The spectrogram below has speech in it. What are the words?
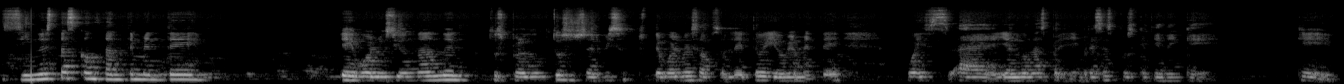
si no estás constantemente evolucionando en tus productos o servicios, pues te vuelves obsoleto y obviamente pues hay algunas empresas pues que tienen que, que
